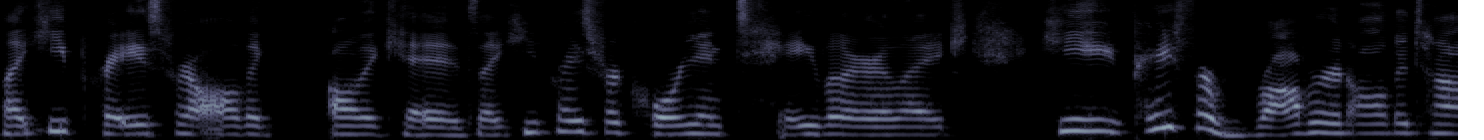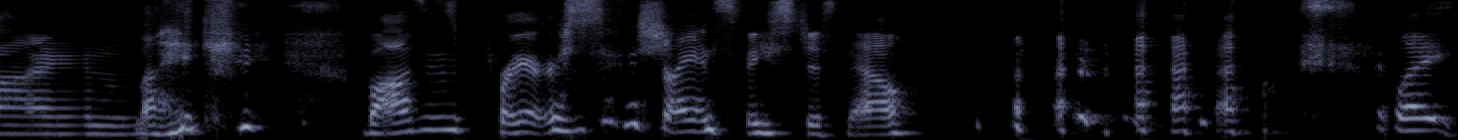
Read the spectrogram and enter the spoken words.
Like he prays for all the all the kids. Like he prays for Corey and Taylor. Like he prays for Robert all the time. Like Boz's prayers. Cheyenne's face just now. like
